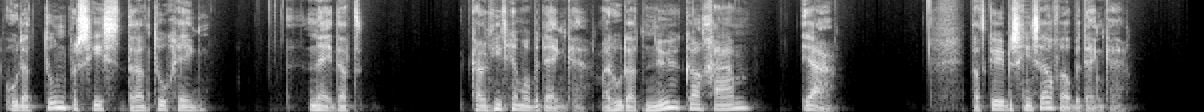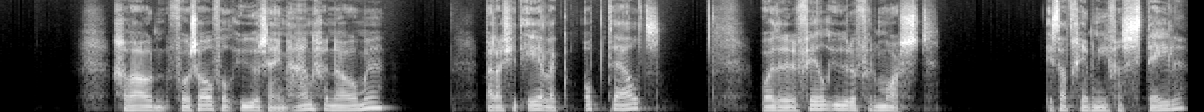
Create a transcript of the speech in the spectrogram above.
Hoe dat toen precies eraan toe ging, nee, dat kan ik niet helemaal bedenken. Maar hoe dat nu kan gaan, ja, dat kun je misschien zelf wel bedenken. Gewoon voor zoveel uur zijn aangenomen, maar als je het eerlijk optelt, worden er veel uren vermorst. Is dat geen manier van stelen?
